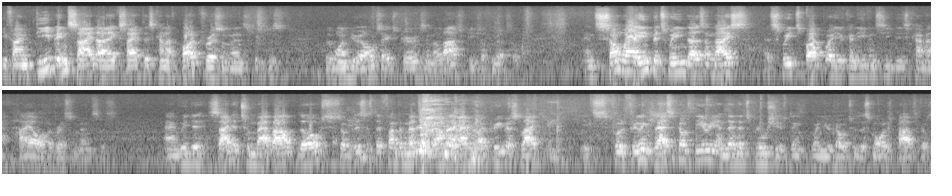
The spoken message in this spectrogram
If I'm deep inside, I excite this kind of bulk resonance, which is the one you also experience in a large piece of metal. And somewhere in between, there's a nice a sweet spot where you can even see these kind of higher order resonances. And we decided to map out those. So this is the fundamental one I had in my previous slide. It's fulfilling classical theory, and then it's blue shifting when you go to the smallest particles.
